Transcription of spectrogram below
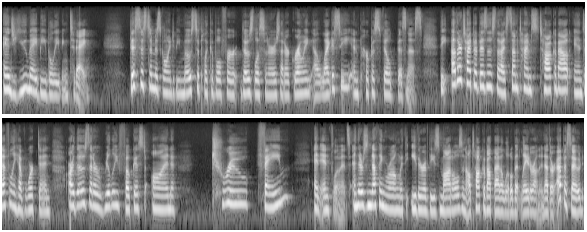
and you may be believing today. This system is going to be most applicable for those listeners that are growing a legacy and purpose filled business. The other type of business that I sometimes talk about and definitely have worked in are those that are really focused on true fame and influence. And there's nothing wrong with either of these models. And I'll talk about that a little bit later on another episode.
